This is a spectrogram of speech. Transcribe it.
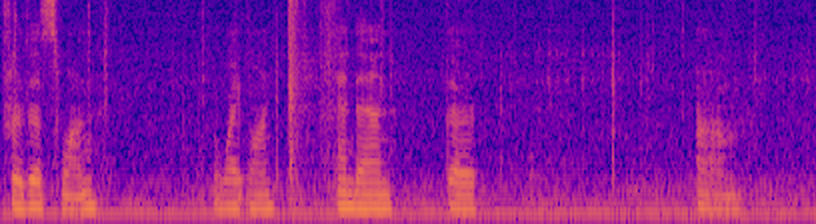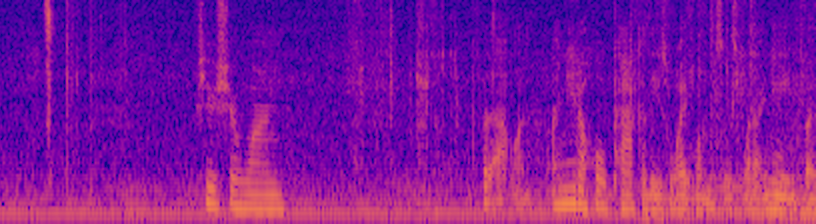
for this one the white one, and then the um, fuchsia one for that one. I need a whole pack of these white ones is what I need, but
